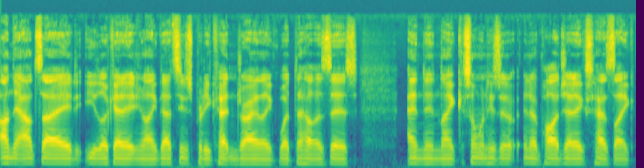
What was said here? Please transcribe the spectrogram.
on the outside you look at it and you're like, that seems pretty cut and dry. Like, what the hell is this? And then like someone who's in apologetics has like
